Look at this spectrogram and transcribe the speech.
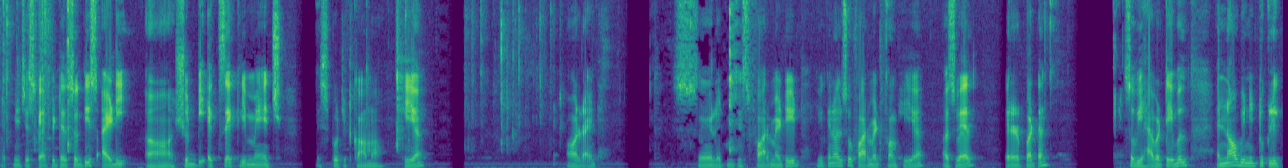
let me just capital. So this id uh, should be exactly match. Let's put it comma here. All right so let me just format it. You can also format from here as well. There are button so we have a table and now we need to click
